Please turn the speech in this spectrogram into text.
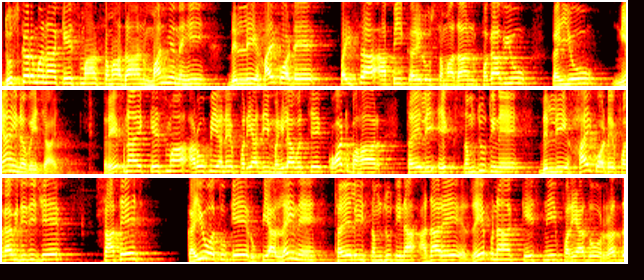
દુષ્કર્મના કેસમાં સમાધાન માન્ય નહીં. દિલ્હી હાઈકોર્ટે પૈસા આપી કરેલું સમાધાન ફગાવ્યું, કહ્યું, ન્યાય ન વેચાય. રેપના એક કેસમાં આરોપી અને ફરિયાદી મહિલા વચ્ચે કોર્ટ બહાર થયેલી એક સમજૂતીને દિલ્હી હાઈકોર્ટે ફગાવી દીધી છે. સાથે જ કહ્યું હતું કે રૂપિયા લઈને થયેલી સમજૂતીના આધારે રેપના કેસની ફરિયાદો રદ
